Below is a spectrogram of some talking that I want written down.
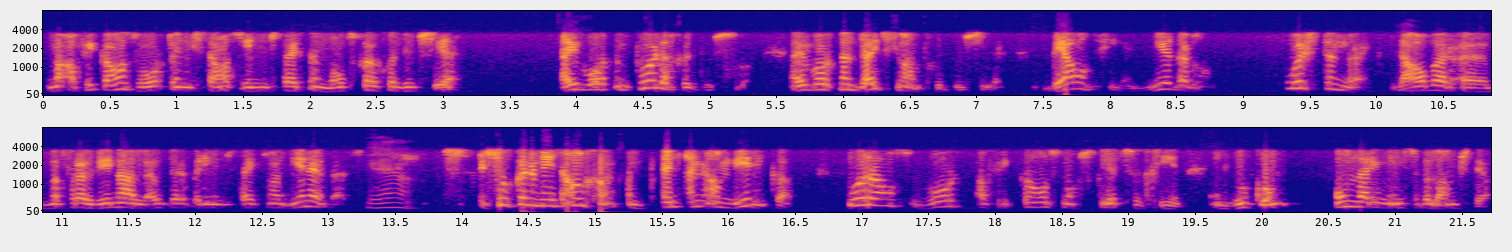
Maar Afrikaans word in die staatsuniversiteit in Moskou gedoseer. Hy word in Pole gedoseer. Hy word in Duitsland gedoseer. België, Nederland. Oostenryk, daar waar uh, mevrou Rena Louter by die Universiteit van Wene was. Ja. So kan mense aangaan in in, in Amerika. Oral word Afrikaans nog steeds gegee. En hoekom? Omdat die mense belangstel.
